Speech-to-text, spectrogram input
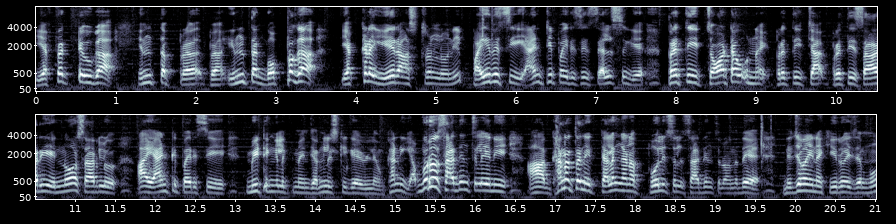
ఎఫెక్టివ్గా ఇంత ప్ర ప్ర- ఇంత గొప్పగా ఎక్కడ ఏ రాష్ట్రంలోని పైరసీ యాంటీ పైరసీ సెల్స్ ప్రతి చోట ఉన్నాయి. ప్రతి చా ప్రతిసారి ఎన్నోసార్లు ఆ యాంటీ పైరసీ మీటింగులకి మేము జర్నలిస్టులుగా వెళ్ళాం. కానీ ఎవరూ సాధించలేని ఆ ఘనతని తెలంగాణ పోలీసులు సాధించడం అన్నదే నిజమైన హీరోయిజము.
